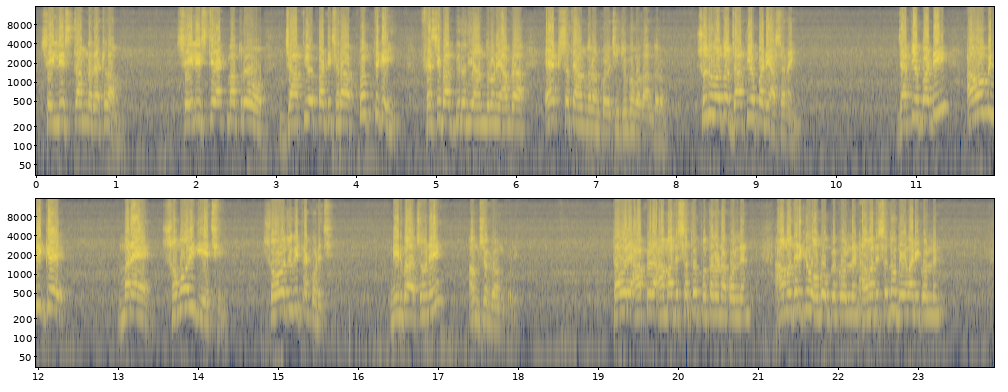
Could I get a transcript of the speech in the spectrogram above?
সেই লিস্টটা আমরা দেখলাম। সেই লিস্টে একমাত্র জাতীয় পার্টি ছাড়া প্রত্যেকেই ফ্যাসিবাদ বিরোধী আন্দোলনে আমরা একসাথে আন্দোলন করেছি যুগপথ আন্দোলন। শুধুমাত্র জাতীয় পার্টি আসে নাই। জাতীয় পার্টি আওয়ামী লীগকে মানে সময় দিয়েছে, সহযোগিতা করেছে। নির্বাচনে অংশগ্রহণ করি। তাহলে আপনারা আমাদের সাথেও প্রতারণা করলেন, আমাদেরকেও অবজ্ঞা করলেন, আমাদের সাথেও বেমানি করলেন।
